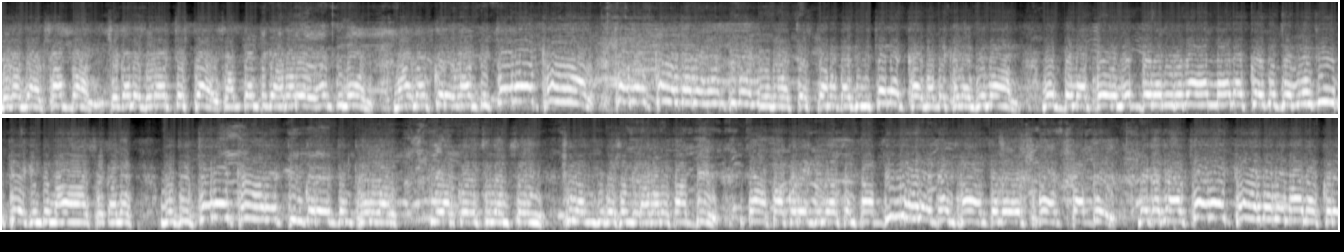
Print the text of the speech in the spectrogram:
দেখা যাক, সাবধান। সেখানে চেষ্টায় সাবধান থেকে আবারও মাইনাস করে চমৎকার! দেওয়ার চেষ্টা মাথায় যিনি চমৎকার ভাবে মধ্যমণি রুমান মাইনাস করে দিচ্ছে মুজিবকে, কিন্তু না, সেখানে মুজিব চমৎকার করে একজন খেলোয়াড় ক্লিয়ার করেছিলেন সেই আবারও পা পা করে এগিয়ে আসেন বলেছেন সার চলে সাব্বির। দেখা যাক, চমৎকার ভাবে করে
